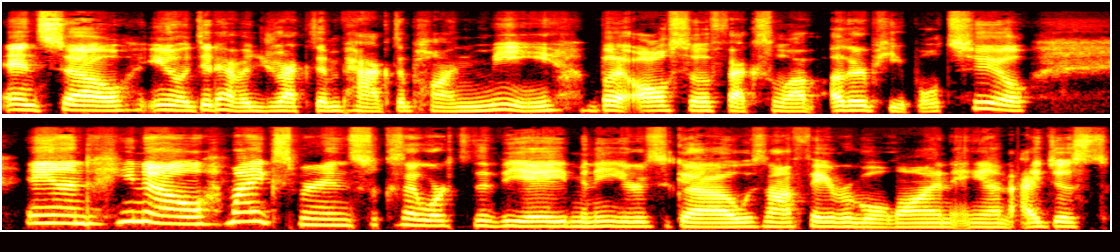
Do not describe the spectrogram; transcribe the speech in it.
And so, you know, it did have a direct impact upon me, but also affects a lot of other people too. And, you know, my experience, because I worked at the VA many years ago, was not favorable one. And I just,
